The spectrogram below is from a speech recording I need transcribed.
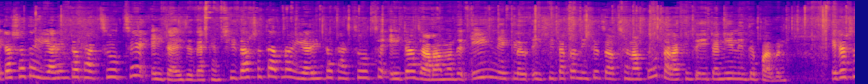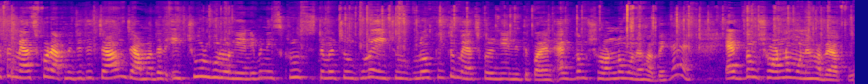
এটার সাথে ইয়ারিংটা থাকছে হচ্ছে এইটা এই যে দেখেন, সীতার সাথে আপনার ইয়ারিংটা থাকছে হচ্ছে এইটা, যারা আমাদের এই নেকলেস এই সীতাটা নিতে চাচ্ছেন আপু, তারা কিন্তু এটা নিয়ে নিতে পারবেন। এটার সাথে ম্যাচ করে আপনি যদি চান যে আমাদের এই চুলগুলো নিয়ে নেবেন স্ক্রু সিস্টেমের চুলগুলো, এই চুলগুলো কিন্তু ম্যাচ করে নিয়ে নিতে পারেন। একদম স্বর্ণ মনে হবে হ্যাঁ? একদম স্বর্ণ মনে হবে আপু।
